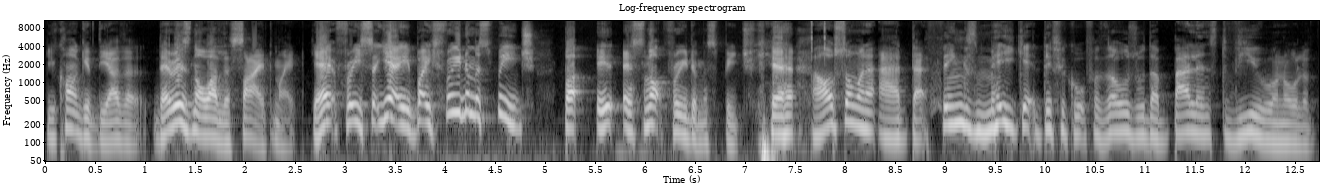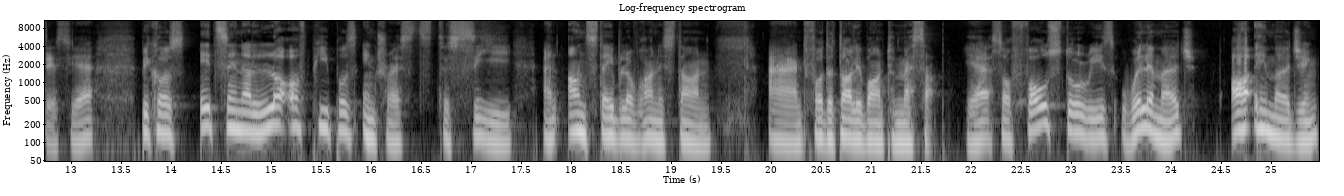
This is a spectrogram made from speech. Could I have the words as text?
you can't give the other. There is no other side, mate. Yeah, free. Yeah, but it's freedom of speech, but it, it's not freedom of speech. Yeah. I also want to add that things may get difficult for those with a balanced view on all of this. Yeah, because it's in a lot of people's interests to see an unstable Afghanistan, and for the Taliban to mess up. Yeah. So false stories will emerge, are emerging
